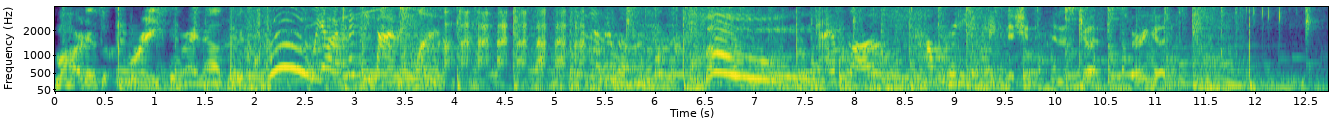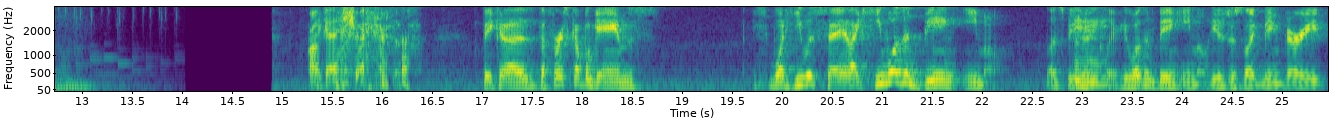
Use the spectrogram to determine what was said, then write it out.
My heart is racing right now, dude. Woo! We got a 50 times one. Another bonus. Boom! I love how pretty it is. ignition, and it's good. It's very good. okay, want to sure. talk about this because the first couple games, what he was saying, like he wasn't being emo. Let's be very mm-hmm. clear. He wasn't being emo. He was just like being very,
